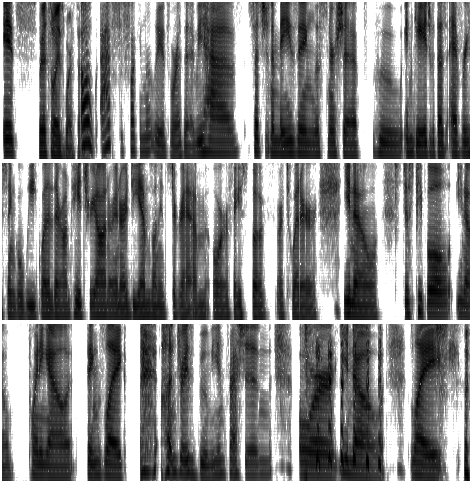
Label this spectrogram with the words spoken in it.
it's but it's always worth it. oh, absolutely, it's worth it. We have such an amazing listenership who engage with us every single week, whether they're on Patreon or in our DMs on Instagram or Facebook or Twitter. You know, just people, you know, pointing out things like Andre's Bumi impression, or you know, like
